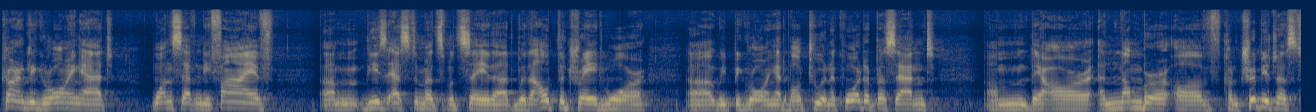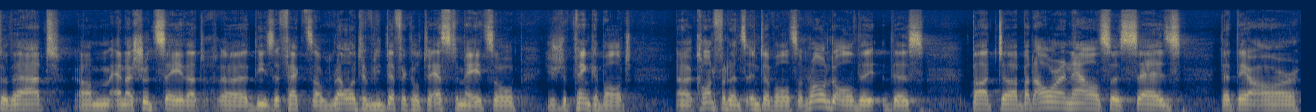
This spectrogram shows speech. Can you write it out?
currently growing at 175, um, these estimates would say that without the trade war, uh, we'd be growing at about two and a quarter percent. Um, there are a number of contributors to that, um, and I should say that uh, these effects are relatively difficult to estimate, so you should think about uh, confidence intervals around all the, this. But, uh, but our analysis says that there are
